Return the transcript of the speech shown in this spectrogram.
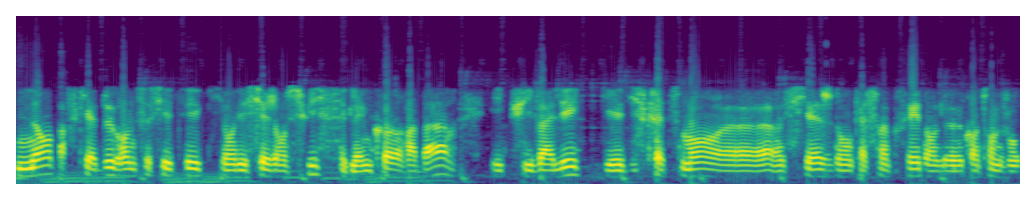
Non, parce qu'il y a deux grandes sociétés qui ont des sièges en Suisse, Glencore à Bar et puis Vallée qui est discrètement euh, un siège donc à Saint-Pré dans le canton de Vaud.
